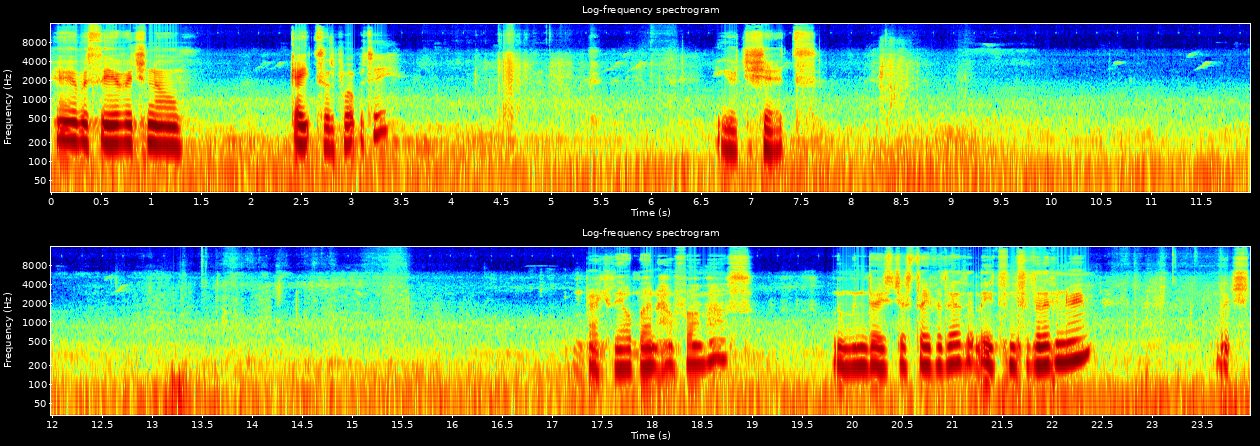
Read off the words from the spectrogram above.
Here was the original gate to the property. You go to sheds. Back of the old burnt out farmhouse. The window's just over there that leads into the living room. Which,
